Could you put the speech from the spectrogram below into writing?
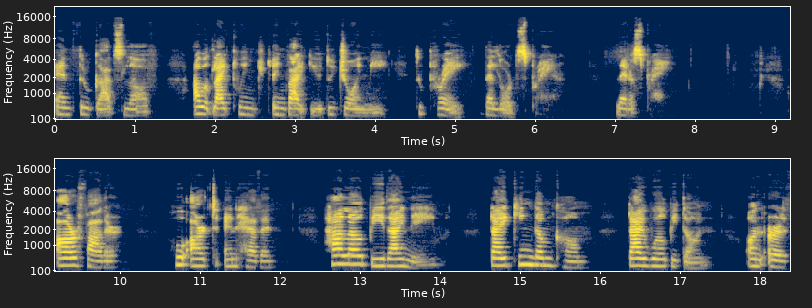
and through God's love, I would like to in- invite you to join me to pray the Lord's Prayer. Let us pray. Our Father, who art in heaven, hallowed be thy name. Thy kingdom come, thy will be done, on earth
